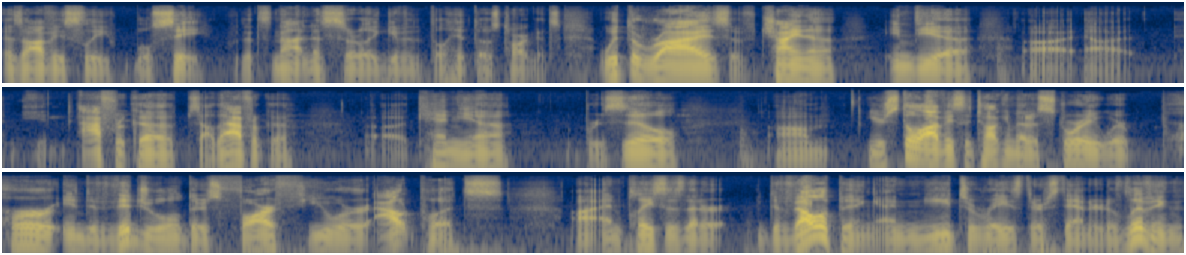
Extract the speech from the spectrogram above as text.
as obviously we'll see, that's not necessarily given that they'll hit those targets. With the rise of China, India, uh, uh, Africa, South Africa, Kenya, Brazil, um, you're still obviously talking about a story where per individual there's far fewer outputs uh, and places that are developing and need to raise their standard of living.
